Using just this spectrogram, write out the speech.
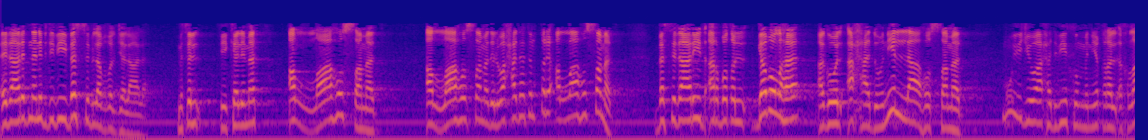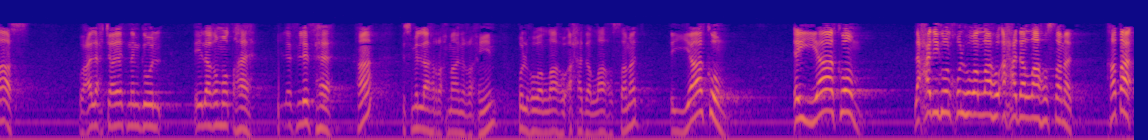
إذا ردنا نبدي به بس بلفظ الجلالة. مثل في كلمة الله الصمد. الله الصمد الوحدة تنقرئ الله الصمد. بس إذا أريد أربط قبلها أقول أحد الله الصمد. مو يجي واحد بيكم من يقرأ الإخلاص وعلى حكايتنا نقول يلغمطها يلفلفها ها؟ بسم الله الرحمن الرحيم. قل هو الله أحد الله الصمد. إياكم إياكم. لا حد يقول قل هو الله أحد الله الصمد. خطأ.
